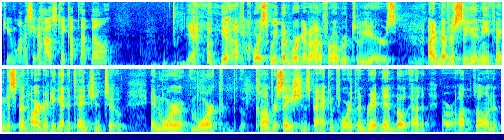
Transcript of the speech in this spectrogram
do you want to see the House take up that bill? Yeah, yeah, of course. We've been working on it for over two years. I've never seen anything that's been harder to get attention to, and more more conversations back and forth and written and both uh, or on the phone.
